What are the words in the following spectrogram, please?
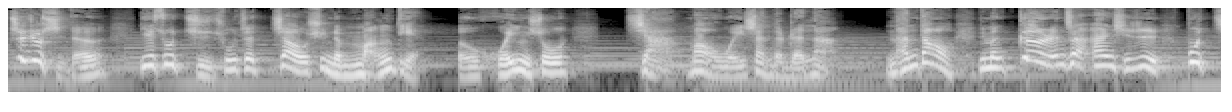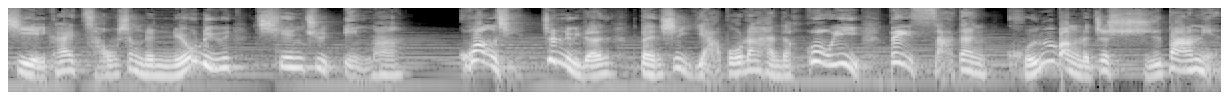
这就使得耶稣指出这教训的盲点，而回应说：“假冒为善的人啊，难道你们个人在安息日不解开槽上的牛驴，牵去饮吗？”况且，这女人本是亚伯拉罕的后裔，被撒旦捆绑了这十八年，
